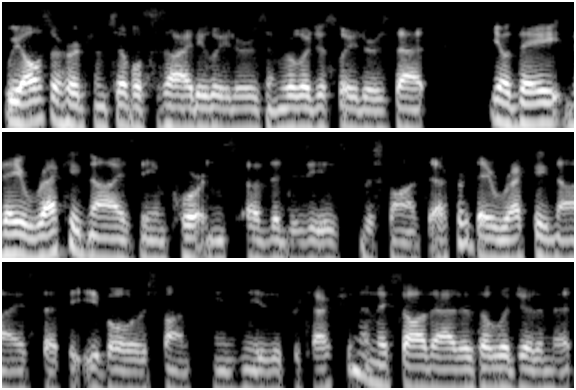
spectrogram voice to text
we also heard from civil society leaders and religious leaders that you know they they recognize the importance of the disease response effort they recognize that the ebola response teams needed protection and they saw that as a legitimate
